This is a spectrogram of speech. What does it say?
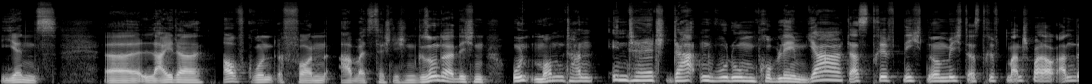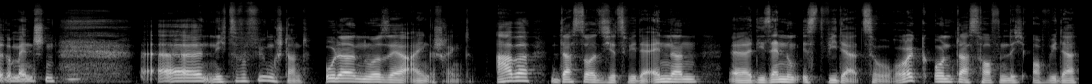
Jens, äh, leider aufgrund von arbeitstechnischen, gesundheitlichen und momentan Internet-Datenvolumenproblemen, ja, das trifft nicht nur mich, das trifft manchmal auch andere Menschen, äh, nicht zur Verfügung stand oder nur sehr eingeschränkt. Aber das soll sich jetzt wieder ändern. Äh, die Sendung ist wieder zurück und das hoffentlich auch wieder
